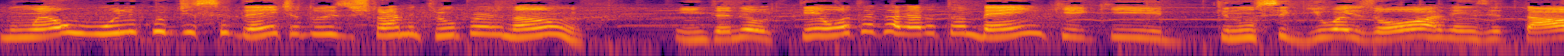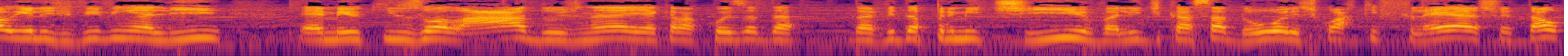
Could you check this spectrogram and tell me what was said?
não é o único dissidente dos Stormtroopers, não. Entendeu? Tem outra galera também que, que, que não seguiu as ordens e tal, e eles vivem ali é, meio que isolados, né? E aquela coisa da, da vida primitiva ali de caçadores com arco e flecha e tal.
